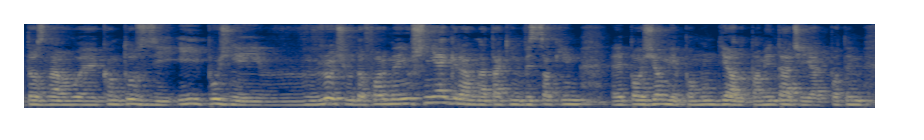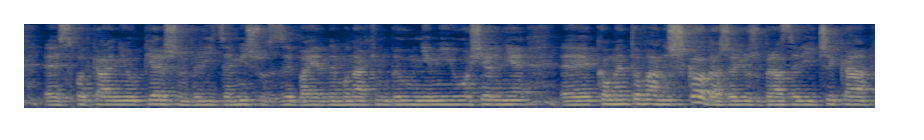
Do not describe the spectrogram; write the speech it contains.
doznał kontuzji i później wrócił do formy, już nie grał na takim wysokim e, poziomie po mundialu. Pamiętacie, jak po tym e, spotkaniu pierwszym w Lidze Mistrzów z Bayernem Monachium był niemiłosiernie e, komentowany. Szkoda, że już Brazylijczyka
